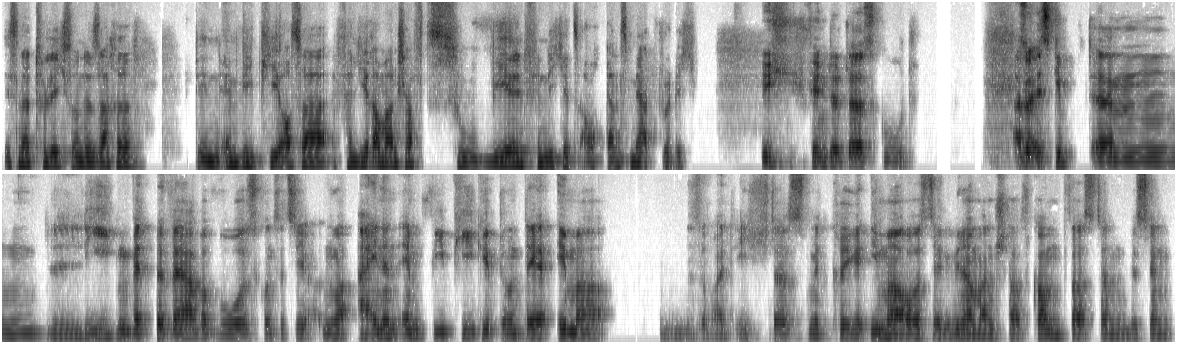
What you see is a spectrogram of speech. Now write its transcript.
ist natürlich so eine Sache. Den MVP aus der Verlierermannschaft zu wählen, finde ich jetzt auch ganz merkwürdig. Ich finde das gut. Also es gibt ähm, Ligen-Wettbewerbe, wo es grundsätzlich nur einen MVP gibt und der immer soweit ich das mitkriege, immer aus der Gewinnermannschaft kommt, was dann ein bisschen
